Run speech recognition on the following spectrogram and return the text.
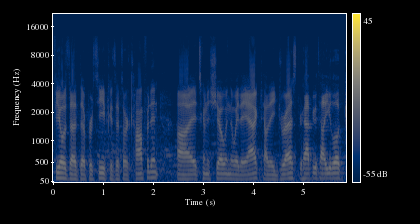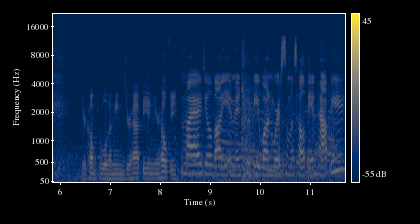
feels that they're perceived. Because if they're confident, uh, it's going to show in the way they act, how they dress. If you're happy with how you look, you're comfortable, that means you're happy and you're healthy. My ideal body image would be one where someone's healthy and happy.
